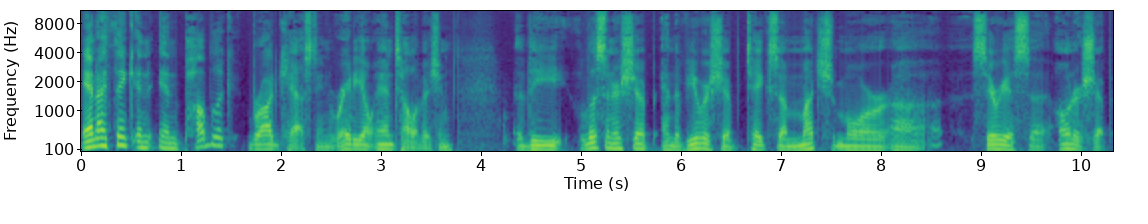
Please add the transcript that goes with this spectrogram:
And I think in, in public broadcasting, radio and television, the listenership and the viewership takes a much more uh, serious uh, ownership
